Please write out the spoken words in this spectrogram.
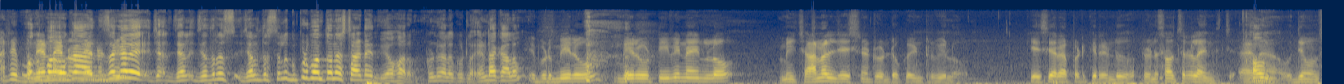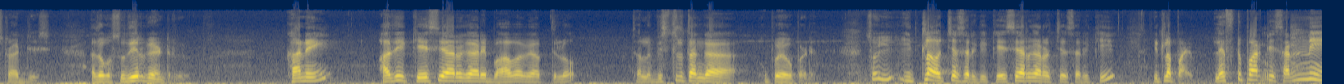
అంటే ఒక నేను- ఒక నేను- నిజంగానే జల- జల- జలదృశ్య జలదృశ్యంలో గుప్పుడు మనతోనే స్టార్ట్ అయింది వ్యవహారం రెండు వేల ఒకటిలో ఎండాకాలం. ఇప్పుడు మీరు మీరు టీవీ నైన్లో మీ ఛానల్ చేసినటువంటి ఒక ఇంటర్వ్యూలో కేసీఆర్ అప్పటికి రెండు రెండు సంవత్సరాలు అయింది ఆయన ఉద్యమం స్టార్ట్ చేసి. అది ఒక సుదీర్ఘ ఇంటర్వ్యూ. కానీ అది కేసీఆర్ గారి భావ వ్యాప్తిలో చాలా విస్తృతంగా ఉపయోగపడింది. సో ఇట్లా వచ్చేసరికి కేసీఆర్ గారు వచ్చేసరికి ఇట్లా లెఫ్ట్ పార్టీస్ అన్నీ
